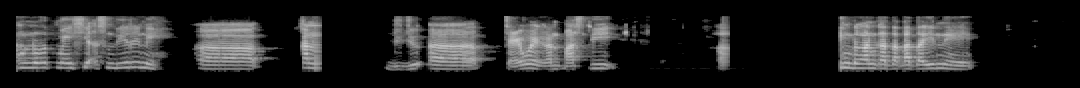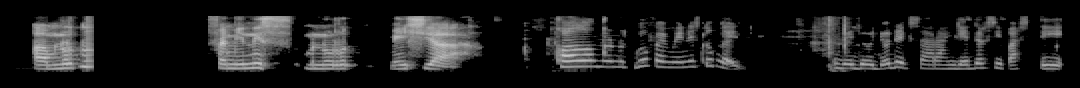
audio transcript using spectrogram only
menurut Mesia sendiri nih, uh, kan jujur uh, cewek kan pasti uh, dengan kata-kata ini. Uh, menurut lu feminis menurut Mesia? Kalau menurut gue feminis tuh nggak nggak jauh-jauh dari kesetaraan gender sih pasti.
